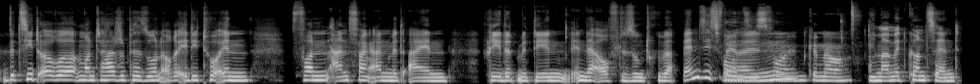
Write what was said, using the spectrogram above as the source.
bezieht eure Montageperson, eure EditorInnen von Anfang an mit ein, redet mit denen in der Auflösung drüber, wenn sie es wollen. Wenn sie es wollen, genau. Immer mit Consent.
